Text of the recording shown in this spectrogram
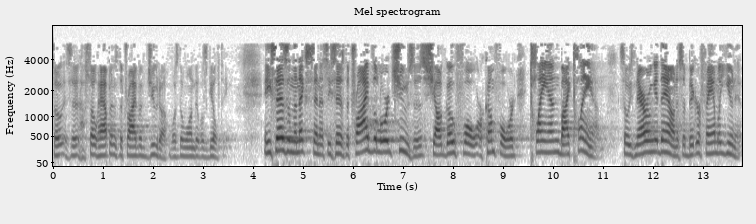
So, so happens the tribe of Judah was the one that was guilty. And he says in the next sentence, he says, The tribe the Lord chooses shall go forward or come forward clan by clan. So he's narrowing it down. It's a bigger family unit.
